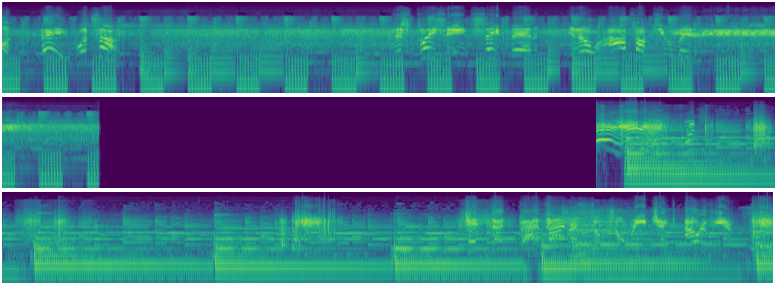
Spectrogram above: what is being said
Going? Hey, what's up? This place ain't safe, man. You know, I'll talk to you later. Reject out of here!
